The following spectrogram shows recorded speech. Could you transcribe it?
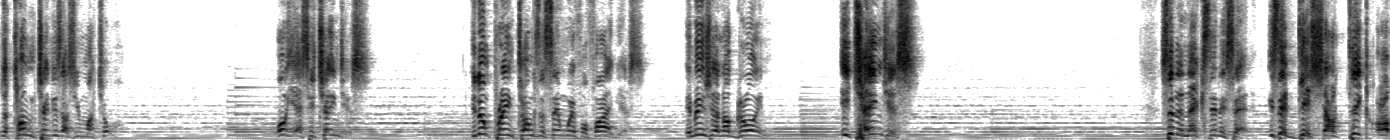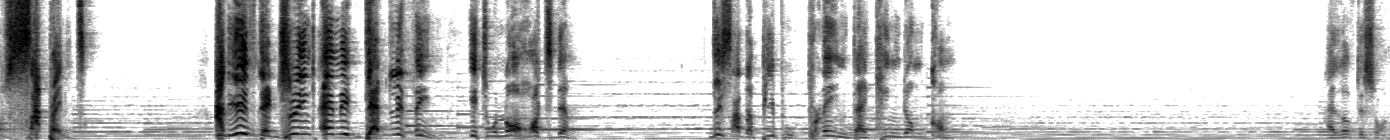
Your tongue changes as you mature. Oh, yes, it changes. You don't pray in tongues the same way for five years. It means you're not growing. It changes. See the next thing he said. He said, They shall take up serpent. And if they drink any deadly thing, it will not hurt them. These are the people praying, Thy kingdom come. I love this one.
